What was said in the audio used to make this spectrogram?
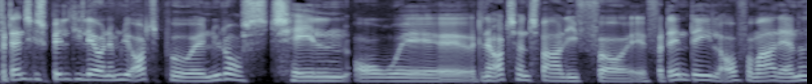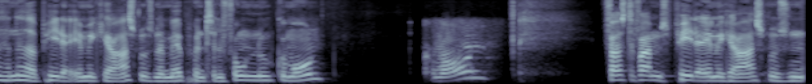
For Danske Spil, de laver nemlig odds på øh, nytårstalen, og øh, den er odds for, øh, for den del og for meget af det andet. Han hedder Peter Emmike Rasmussen og er med på en telefon nu. Godmorgen. Godmorgen. Først og fremmest, Peter Emmike Rasmussen,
